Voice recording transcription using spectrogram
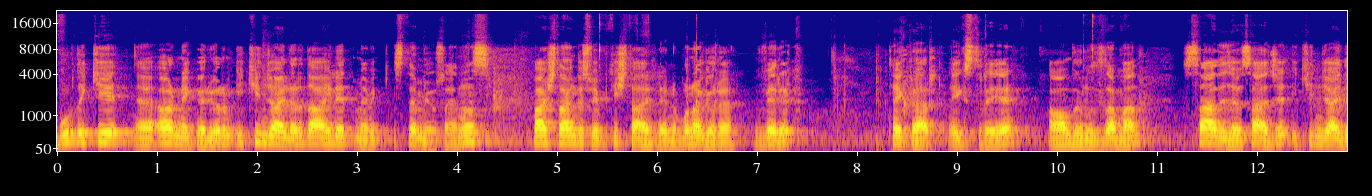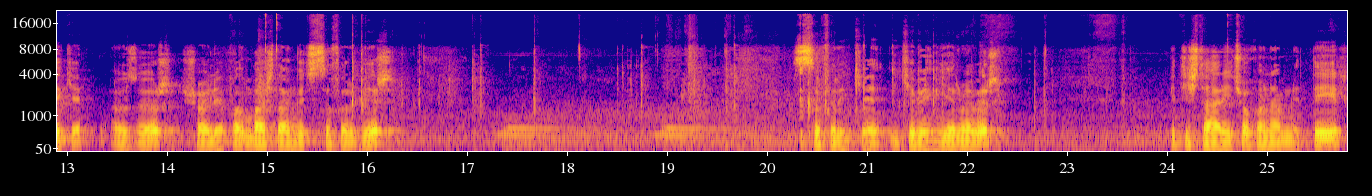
buradaki e, örnek veriyorum ikinci ayları dahil etmemek istemiyorsanız başlangıç ve bitiş tarihlerini buna göre verip tekrar ekstrayı aldığınız zaman sadece ve sadece ikinci aydaki özür şöyle yapalım başlangıç 01 02 2021 bitiş tarihi çok önemli değil.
